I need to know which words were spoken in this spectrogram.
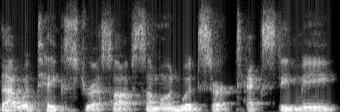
That would take stress off. Someone would start texting me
